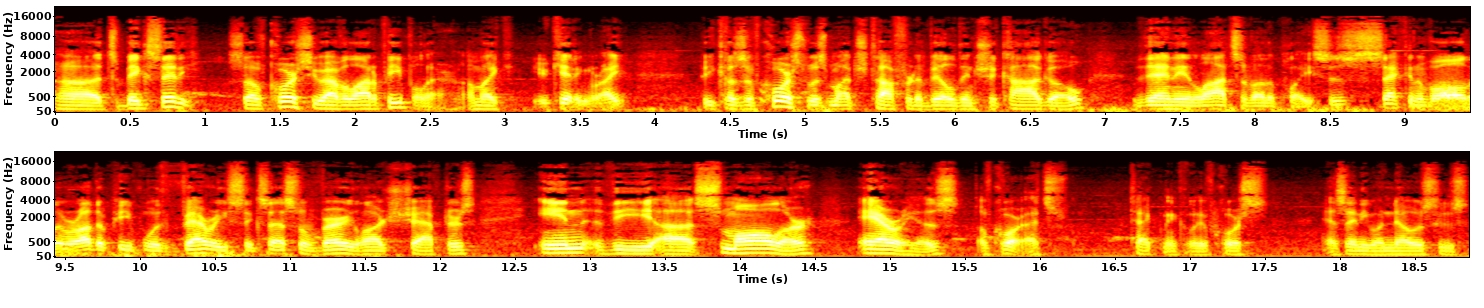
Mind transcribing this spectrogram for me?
Uh, it's a big city. So, of course, you have a lot of people there. I'm like, you're kidding, right? Because, of course, it was much tougher to build in Chicago than in lots of other places. Second of all, there were other people with very successful, very large chapters in the uh, smaller areas. Of course, that's technically, of course, as anyone knows who's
